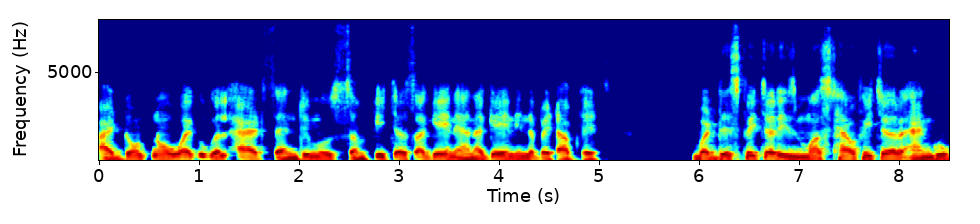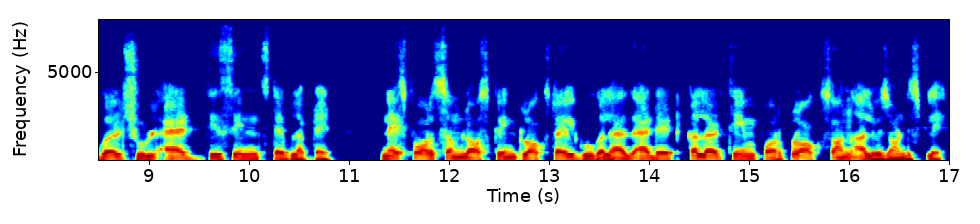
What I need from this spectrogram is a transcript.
I don't know why Google adds and removes some features again and again in the beta updates. But this feature is must have feature and Google should add this in stable update. Next for some lock screen clock style, Google has added colored theme for clocks on always on display.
